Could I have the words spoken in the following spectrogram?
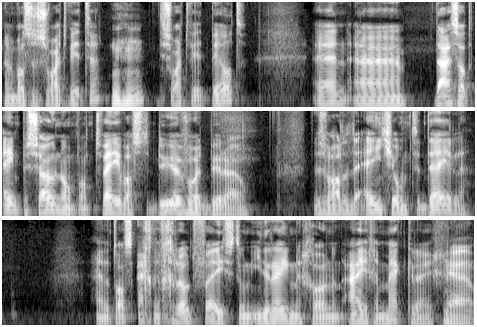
dat was een zwart-witte, Mhm. zwart-wit beeld. En eh, daar zat één persoon op, want twee was te duur voor het bureau. Dus we hadden er eentje om te delen. En het was echt een groot feest toen iedereen gewoon een eigen Mac kreeg. Ja,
